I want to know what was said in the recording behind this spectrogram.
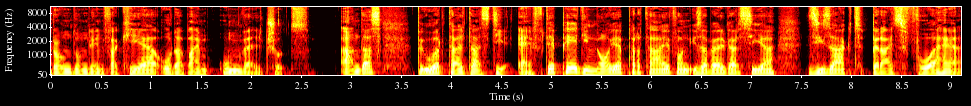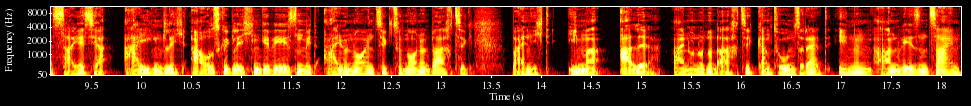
rund um den Verkehr oder beim Umweltschutz. Anders beurteilt das die FDP, die neue Partei von Isabel Garcia. Sie sagt, bereits vorher sei es ja eigentlich ausgeglichen gewesen mit 91 zu 89, weil nicht immer alle 180 KantonsrätInnen anwesend seien.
